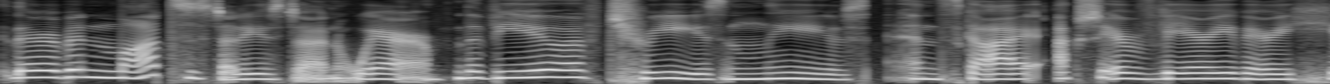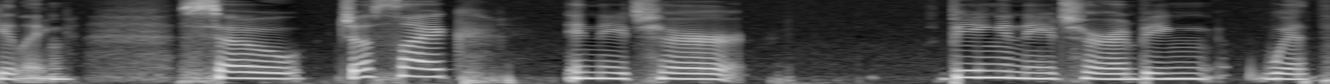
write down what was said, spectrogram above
There have been lots of studies done where the view of trees and leaves and sky actually are very, very healing. So, just like in nature, being in nature and being with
